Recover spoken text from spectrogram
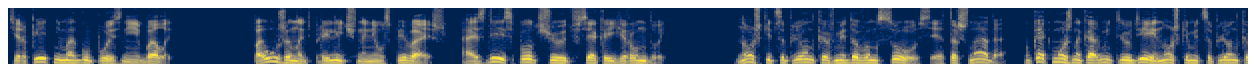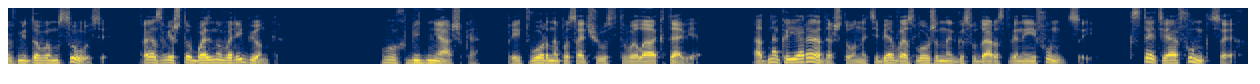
Терпеть не могу поздние балы. Поужинать прилично не успеваешь, а здесь подчуют всякой ерундой. Ножки цыпленка в медовом соусе, это ж надо. Ну как можно кормить людей ножками цыпленка в медовом соусе? Разве что больного ребенка. Ох, бедняжка, притворно посочувствовала Октавия. Однако я рада, что на тебя возложены государственные функции. Кстати, о функциях.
